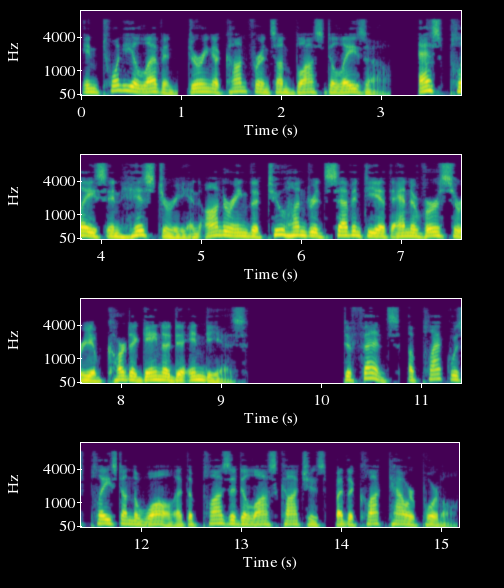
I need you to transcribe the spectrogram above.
In 2011, during a conference on Blas de Lezo's place in history and honoring the 270th anniversary of Cartagena de Indias' defense, a plaque was placed on the wall at the Plaza de las Coches, by the clock tower portal.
